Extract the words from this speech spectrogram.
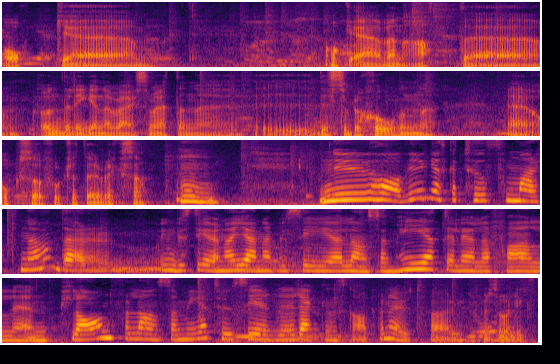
och, eh, och även att eh, underliggande verksamheten eh, i distribution eh, också fortsätter växa. Mm. Nu har vi ju en ganska tuff marknad där investerarna gärna vill se lönsamhet eller i alla fall en plan för lönsamhet. Hur ser räkenskaperna ut för, för Solix?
